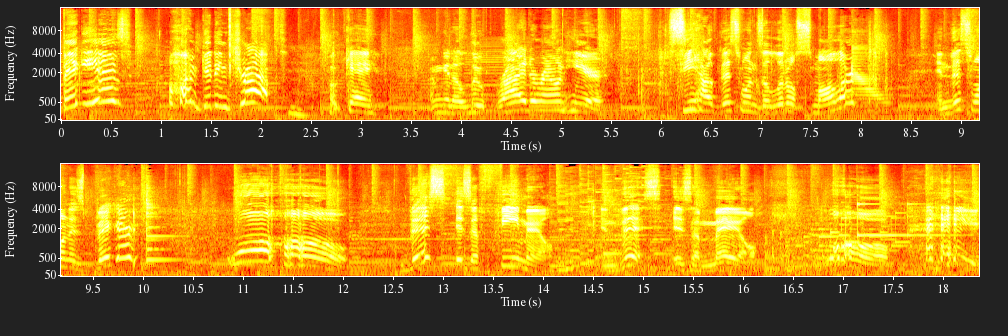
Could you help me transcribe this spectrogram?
big he is? Oh, I'm getting trapped. Okay, I'm gonna loop right around here. See how this one's a little smaller? And this one is bigger? Whoa! This is a female, and this is a male. Whoa! Hey!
